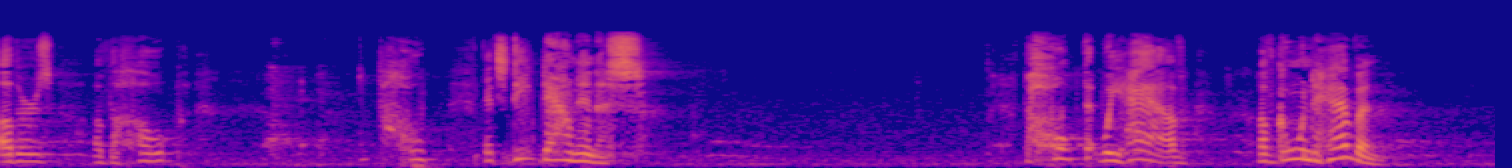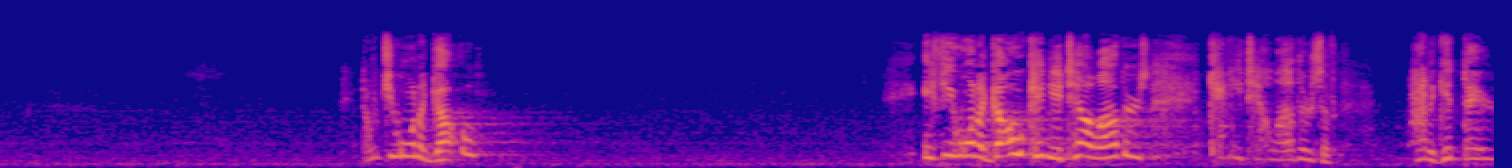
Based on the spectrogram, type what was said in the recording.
others of the hope, the hope that's deep down in us. The hope that we have of going to heaven. Don't you want to go? If you want to go, can you tell others? Can you tell others of how to get there?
